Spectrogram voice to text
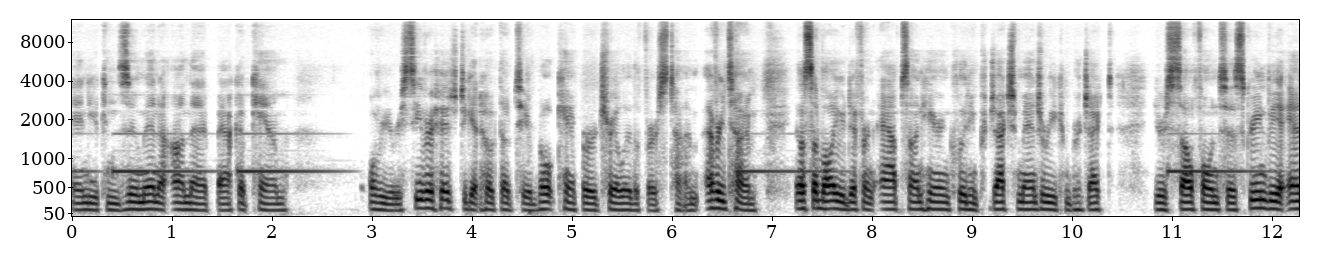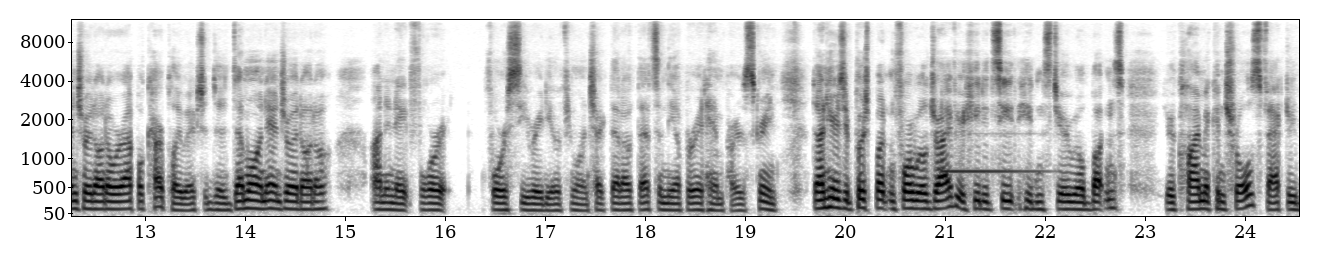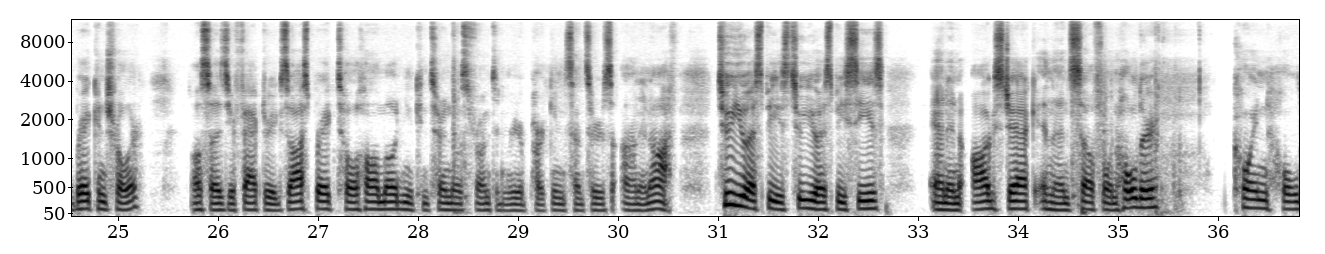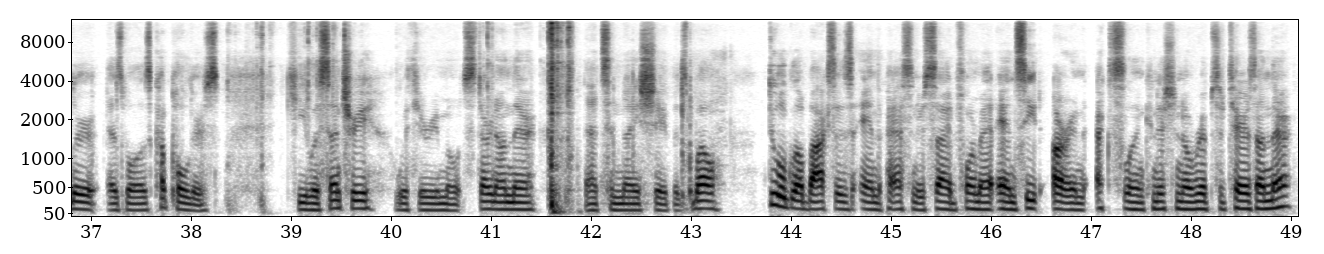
And you can zoom in on that backup cam over your receiver hitch to get hooked up to your boat camper or trailer the first time, every time. You also have all your different apps on here, including Projection Manager, where you can project your cell phone to a screen via Android Auto or Apple CarPlay. We actually did a demo on Android Auto on an 8.4 4C radio if you want to check that out. That's in the upper right hand part of the screen. Down here is your push button four wheel drive, your heated seat, heated steering wheel buttons, your climate controls, factory brake controller. Also has your factory exhaust brake, tow haul mode, and you can turn those front and rear parking sensors on and off. Two USBs, two USB-Cs, and an aux jack, and then cell phone holder, coin holder, as well as cup holders. Keyless entry with your remote start on there. That's in nice shape as well. Dual glove boxes and the passenger side floor mat and seat are in excellent condition, no rips or tears on there.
